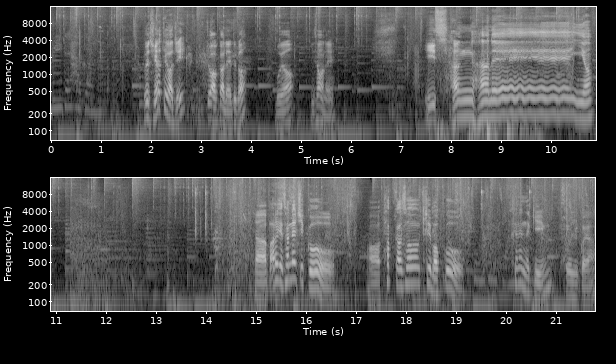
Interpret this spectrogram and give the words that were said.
위대하건 왜 쟤한테 가지? 저 아까 레드가? 뭐야? 이상하네. 이상하네요. 자, 빠르게 산내 찍고 어, 탑 가서 킬 먹고 크는 느낌 보여줄 거야.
